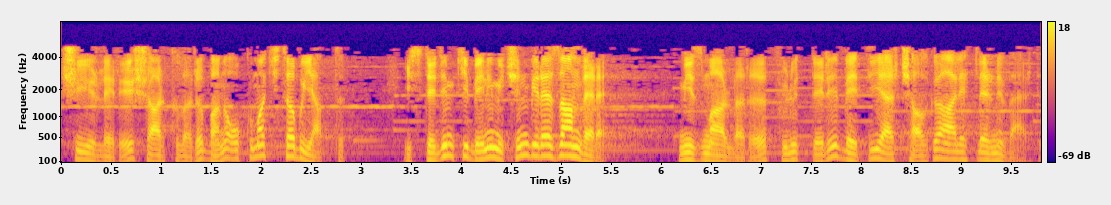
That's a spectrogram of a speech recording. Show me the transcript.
Şiirleri, şarkıları bana okuma kitabı yaptı. İstedim ki benim için bir ezan vere. Mizmarları, flütleri ve diğer çalgı aletlerini verdi.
